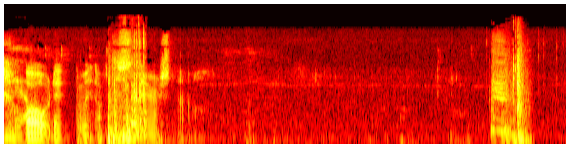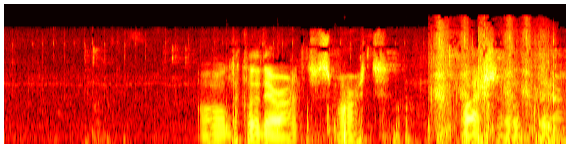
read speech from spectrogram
Yeah. Oh, they're coming up the stairs now. Oh, luckily they aren't smart. Well, actually, they are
